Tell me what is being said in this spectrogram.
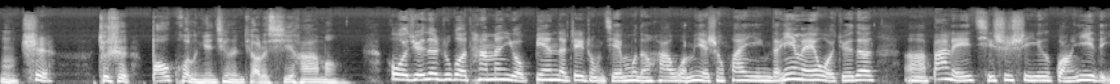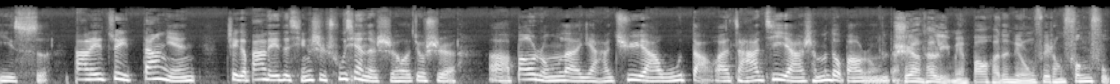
嗯，是，就是包括了年轻人跳的嘻哈吗？我觉得如果他们有编的这种节目的话，我们也是欢迎的，因为我觉得，呃，芭蕾其实是一个广义的意思。芭蕾最当年这个芭蕾的形式出现的时候，就是啊，包容了哑剧啊、舞蹈啊、杂技啊，什么都包容的。实际上，它里面包含的内容非常丰富。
